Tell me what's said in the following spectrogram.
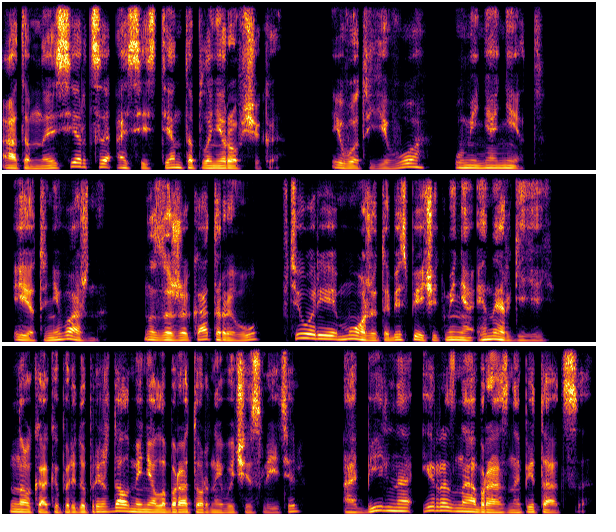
Атомное сердце ассистента-планировщика. И вот его у меня нет. И это не важно. ЗЖК ТРУ в теории может обеспечить меня энергией. Но, как и предупреждал меня лабораторный вычислитель, обильно и разнообразно питаться.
